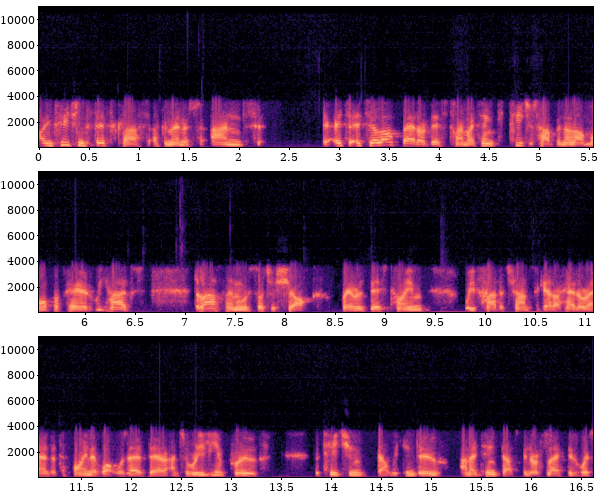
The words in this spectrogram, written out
I'm teaching fifth class at the minute, and it's, it's a lot better this time. I think teachers have been a lot more prepared. We had, the last time it was such a shock, whereas this time we've had a chance to get our head around it, to find out what was out there, and to really improve the teaching that we can do. And I think that's been reflected with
